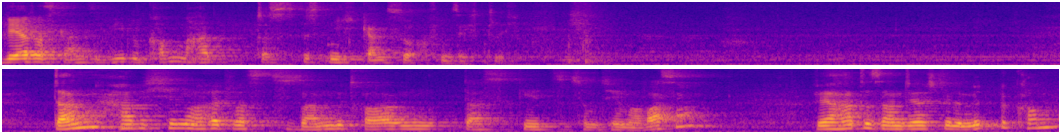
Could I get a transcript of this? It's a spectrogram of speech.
wer das Ganze wie bekommen hat, das ist nicht ganz so offensichtlich. Dann habe ich hier noch etwas zusammengetragen, das geht zum Thema Wasser. Wer hat es an der Stelle mitbekommen?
